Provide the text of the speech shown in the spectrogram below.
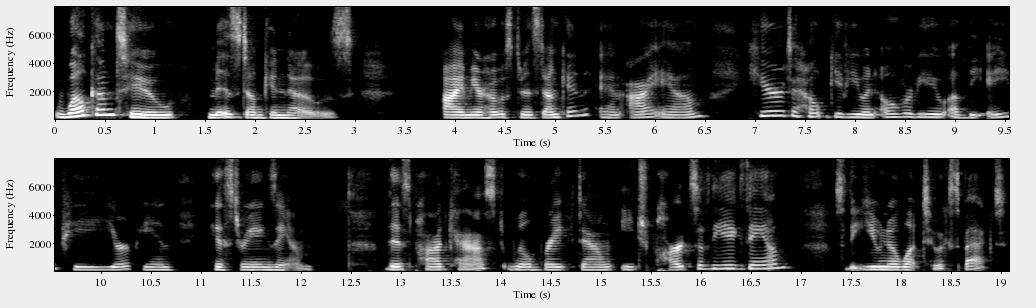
Welcome to Ms. Duncan Knows. I'm your host, Ms. Duncan, and I am here to help give you an overview of the AP European History exam. This podcast will break down each parts of the exam so that you know what to expect.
